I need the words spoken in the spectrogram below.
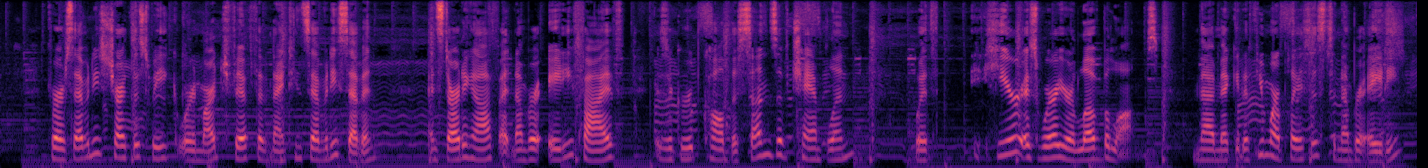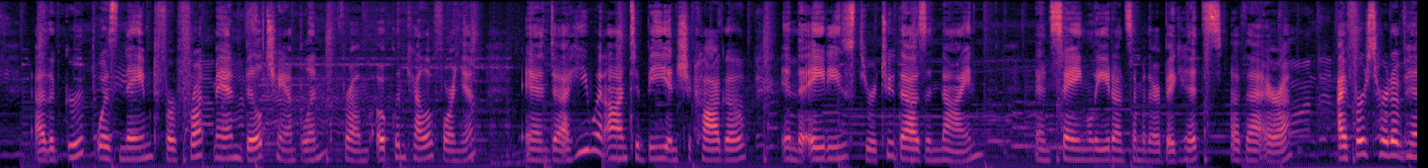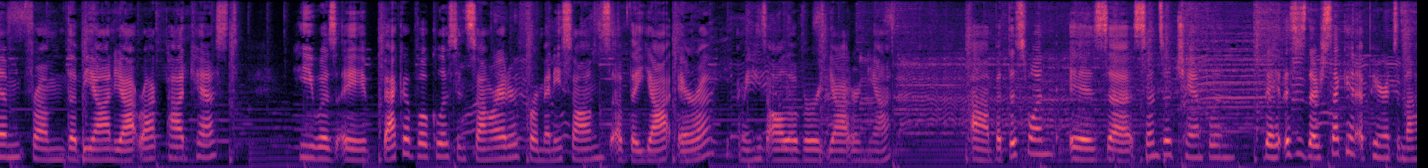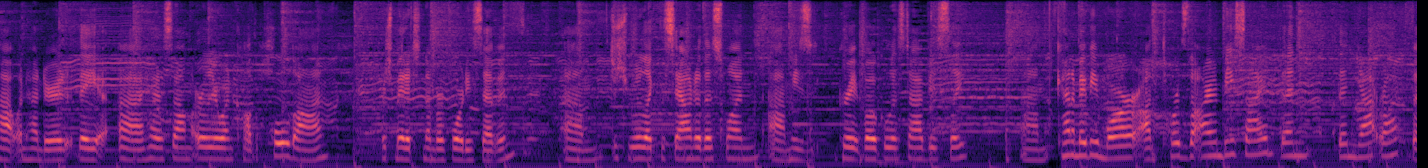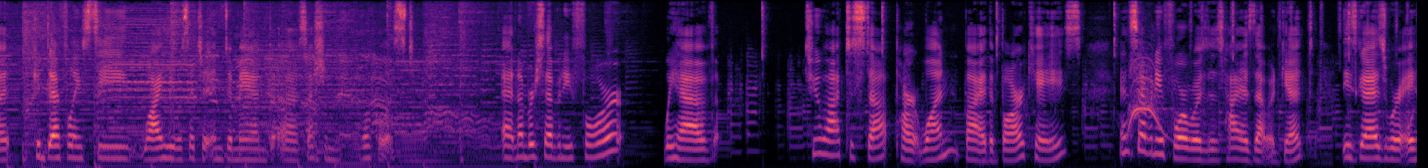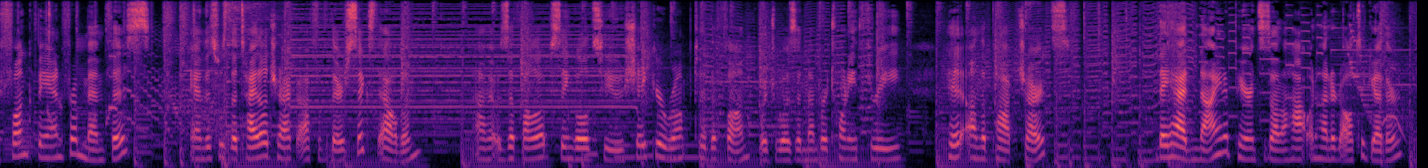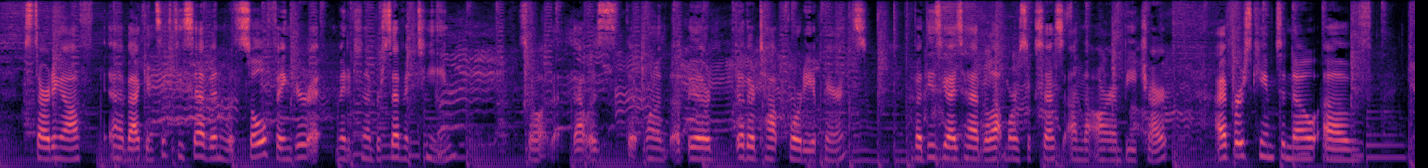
For our 70s chart this week, we're in March 5th of 1977, and starting off at number 85 is a group called the Sons of Champlin with Here is Where Your Love Belongs. Now make it a few more places to number 80. Uh, the group was named for frontman Bill Champlin from Oakland, California, and uh, he went on to be in Chicago in the 80s through 2009 and sang lead on some of their big hits of that era. I first heard of him from the Beyond Yacht Rock podcast. He was a backup vocalist and songwriter for many songs of the yacht era. I mean, he's all over yacht or yacht. Uh, but this one is uh, Sons of Champlin. They, this is their second appearance in the Hot 100. They uh, had a song earlier one called Hold On, which made it to number 47. Um, just really like the sound of this one. Um, he's a great vocalist, obviously. Um, kind of maybe more on towards the R&B side than than yacht rock, but you can definitely see why he was such an in-demand uh, session vocalist. At number 74, we have Too Hot to Stop Part 1 by the Bar-Kays, and 74 was as high as that would get. These guys were a funk band from Memphis, and this was the title track off of their sixth album. Um, it was a follow up single to Shake Your Rump to the Funk, which was a number 23 hit on the pop charts. They had nine appearances on the Hot 100 altogether, starting off uh, back in 67 with Soul Finger, made it to number 17. So that was the, one of the other, the other top 40 appearance. But these guys had a lot more success on the R&B chart. I first came to know of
